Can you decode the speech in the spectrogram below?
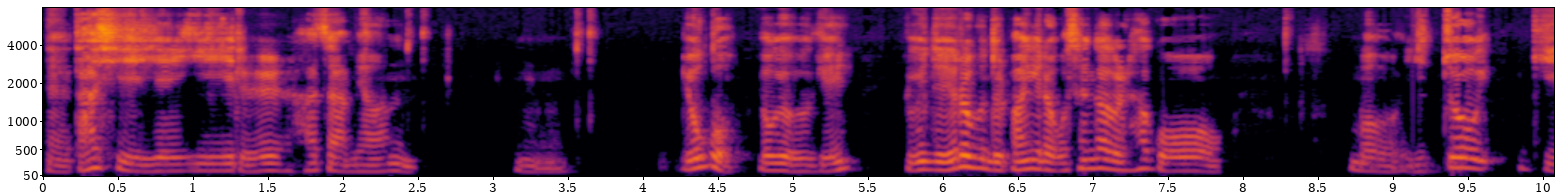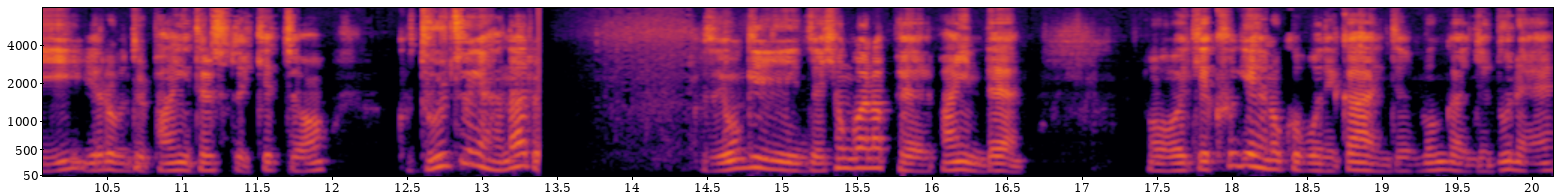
네, 다시 얘기를 하자면 음, 요거, 요거, 여기. 여기 이제 여러분들 방이라고 생각을 하고, 뭐, 이쪽이 여러분들 방이 될 수도 있겠죠. 그 둘 중에 하나를, 그래서 여기 이제 현관 앞에 방인데, 어, 이렇게 크게 해놓고 보니까 이제 뭔가 이제 눈에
